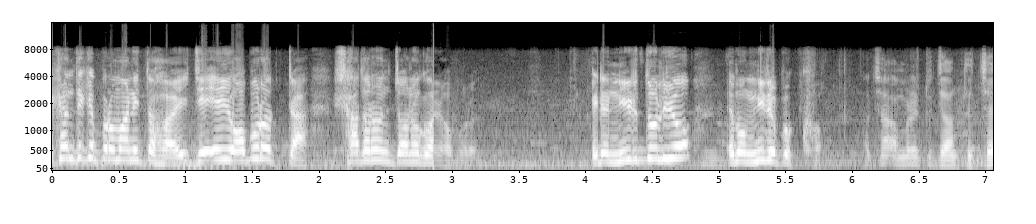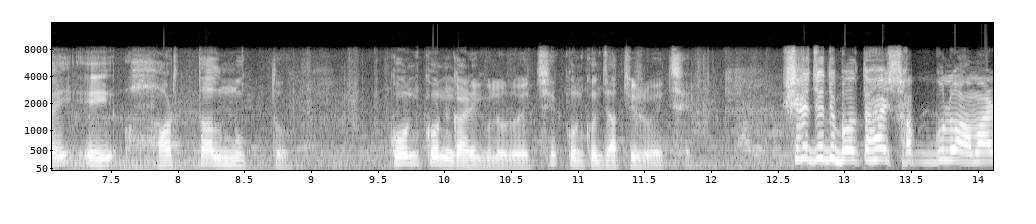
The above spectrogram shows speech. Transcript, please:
এখান থেকে প্রমাণিত হয় যে এই অবরোধটা সাধারণ জনগণের অবরোধ। এটা নির্দলীয় এবং নিরপেক্ষ। আচ্ছা আমরা একটু জানতে চাই এই হরতাল মুক্ত কোন কোন গাড়িগুলো রয়েছে কোন কোন যাত্রী রয়েছে? সেটা যদি বলতে হয় সবগুলো আমার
